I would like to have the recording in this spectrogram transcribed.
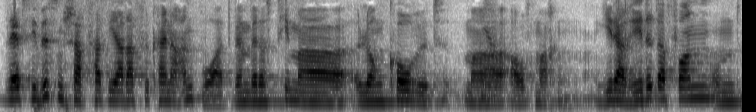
selbst die Wissenschaft hat ja dafür keine Antwort, wenn wir das Thema Long Covid mal Ja. aufmachen. Jeder redet davon und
